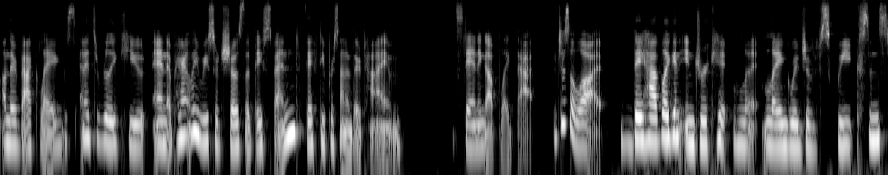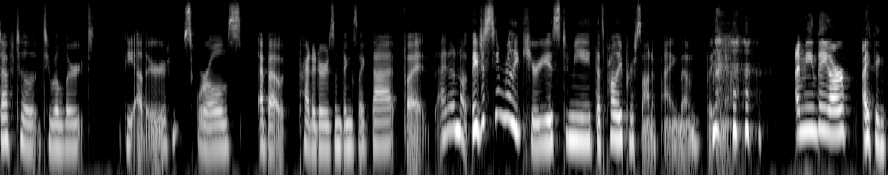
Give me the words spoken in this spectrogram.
on their back legs, and it's really cute. And apparently research shows that they spend 50% of their time standing up like that, which is a lot. They have like an intricate la- language of squeaks and stuff to to alert the other squirrels about predators and things like that, but I don't know. They just seem really curious to me. That's probably personifying them, but you know. I mean, they are, I think,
